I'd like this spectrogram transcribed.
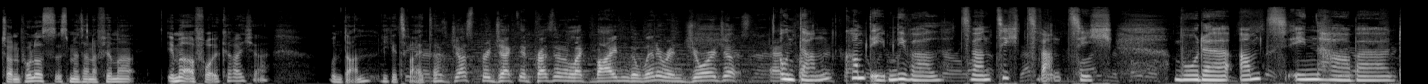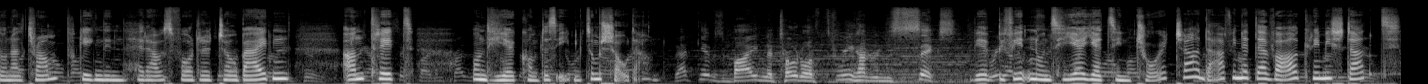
John Poulos ist mit seiner Firma immer erfolgreicher. Und dann, wie geht's weiter? Und dann kommt eben die Wahl 2020, wo der Amtsinhaber Donald Trump gegen den Herausforderer Joe Biden antritt und hier kommt es eben zum Showdown. Wir befinden uns hier jetzt in Georgia. Da findet der Wahlkrimi statt.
